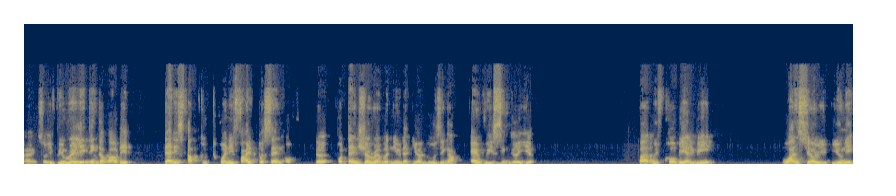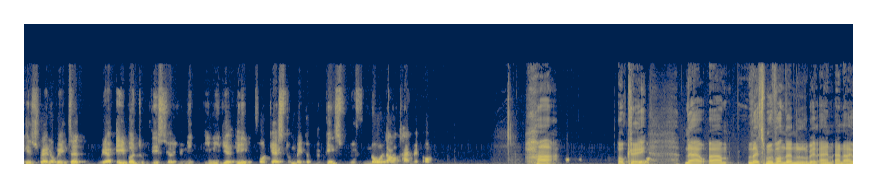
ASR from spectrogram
Right. So if you really think about it, that is up to 25% of the potential revenue that you're losing out every single year. But with Co-BNB, once your unit is renovated, we are able to list your unit immediately for guests to make the bookings with no downtime at all. Huh. Okay. Yeah. Now, um, let's move on then a little bit, and, and I,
